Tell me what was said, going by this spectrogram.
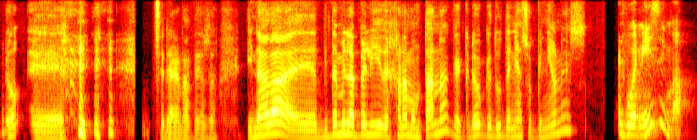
¿no? Eh, sería gracioso. Y nada, eh, vi también la peli de Hannah Montana, que creo que tú tenías opiniones. Es buenísima.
